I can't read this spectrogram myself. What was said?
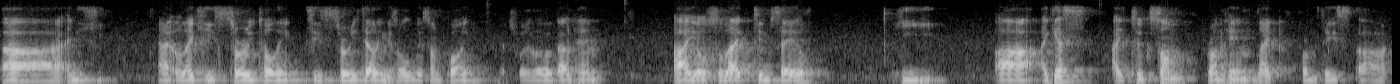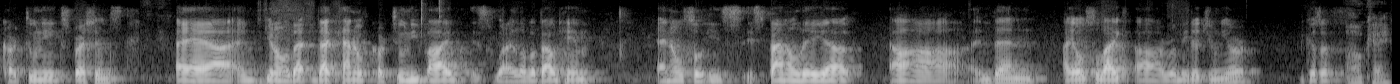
uh, and he I, like his storytelling, his storytelling is always on point. That's what I love about him. I also like Tim Sale. He, uh, I guess I took some from him, like from these uh, cartoony expressions, uh, and you know that that kind of cartoony vibe is what I love about him, and also his his panel layout. Uh, and then I also like uh, Romita Jr. because of okay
